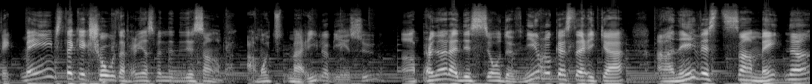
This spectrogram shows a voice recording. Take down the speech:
Fait que même si t'as quelque chose la première semaine de décembre, à moins que tu te maries, là, bien sûr, en prenant la décision de venir au Costa Rica, en investissant maintenant,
